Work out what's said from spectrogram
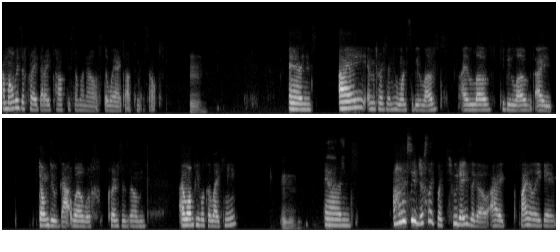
I'm always afraid that I talk to someone else the way I talk to myself. Mm. And I am a person who wants to be loved. I love to be loved. I don't do that well with criticism. I want people to like me. Mm-hmm. And honestly, just like like two days ago, I finally came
